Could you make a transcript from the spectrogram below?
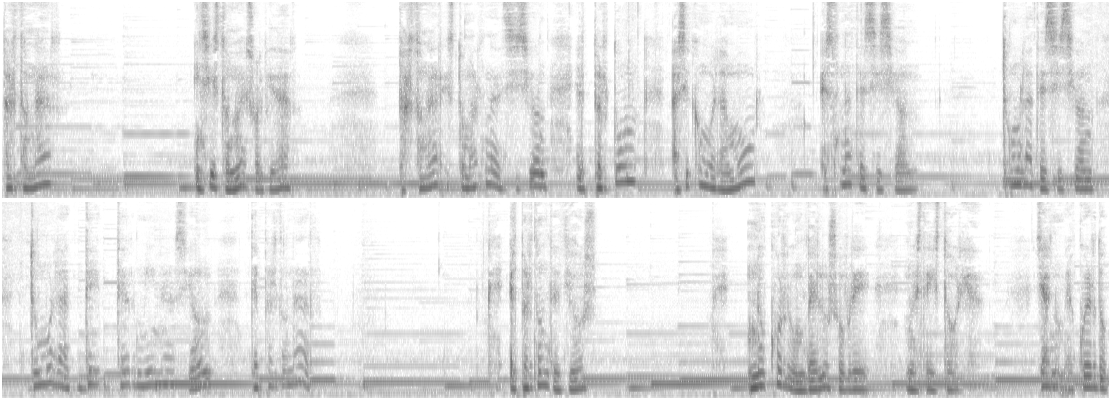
perdonar, insisto, no es olvidar. Perdonar es tomar una decisión. El perdón, así como el amor, es una decisión. Tomo la decisión, tomo la determinación de perdonar. El perdón de Dios no corre un velo sobre nuestra historia. Ya no me acuerdo.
